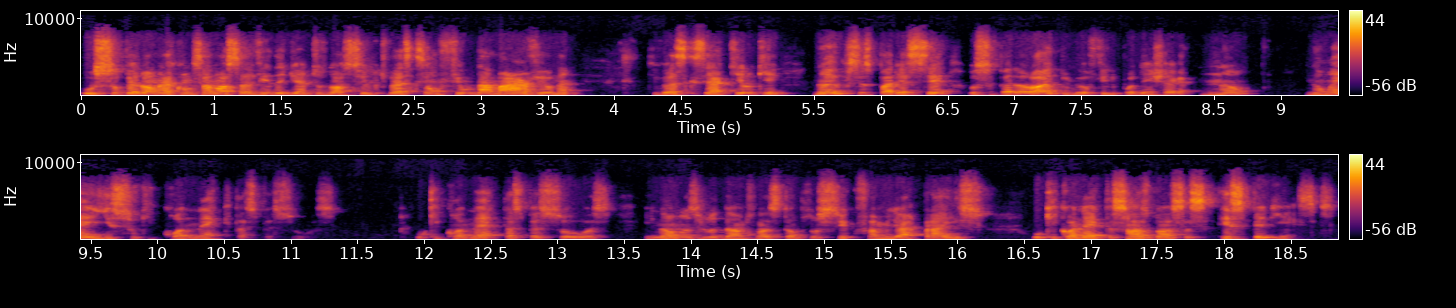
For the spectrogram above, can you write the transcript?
o super-homem é como se a nossa vida diante dos nossos filhos tivesse que ser um filme da Marvel, né? Tivesse que ser aquilo que, não, eu preciso parecer o super-herói para o meu filho poder enxergar. Não, não é isso que conecta as pessoas. O que conecta as pessoas, e não nos iludamos, nós estamos no ciclo familiar para isso, o que conecta são as nossas experiências.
